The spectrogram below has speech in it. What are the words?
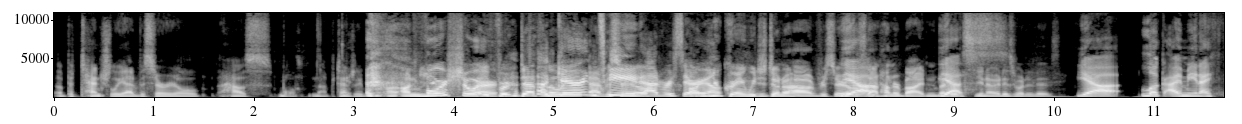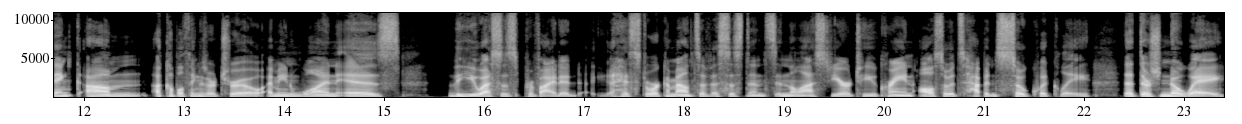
a potentially adversarial House? Well, not potentially, but on, on For U- sure. for definitely Guaranteed adversarial. adversarial. On Ukraine, we just don't know how adversarial. Yeah. It's not Hunter Biden, but Yes. it's, you know, it is what it is. Yeah. Look, I mean, I think um, a couple things are true. I mean, one is the U.S. has provided historic amounts of assistance in the last year to Ukraine. Also, it's happened so quickly that there's no way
